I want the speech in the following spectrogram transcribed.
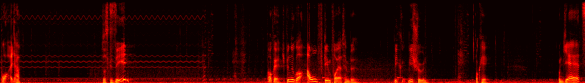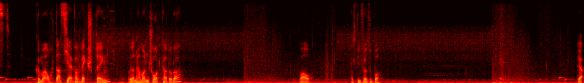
Boah, Alter. Hast du das gesehen? Okay, ich bin sogar auf dem Feuertempel. Wie, wie schön. Okay. Und jetzt können wir auch das hier einfach wegsprengen. Und dann haben wir einen Shortcut, oder? Wow. Das lief ja super. Ja,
